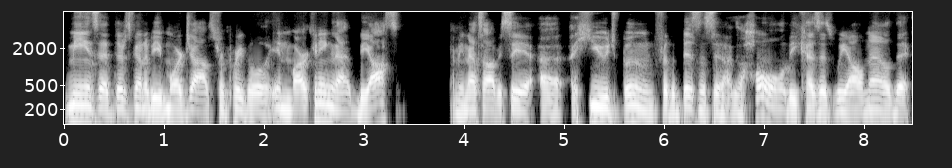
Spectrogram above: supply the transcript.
means that there's going to be more jobs for people in marketing, that would be awesome. I mean, that's obviously a, a, huge boon for the business as a whole, because as we all know, that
